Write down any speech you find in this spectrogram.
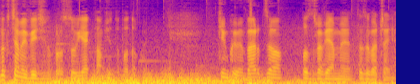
No chcemy wiedzieć po prostu jak Wam się to podoba. Dziękujemy bardzo, pozdrawiamy, do zobaczenia.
